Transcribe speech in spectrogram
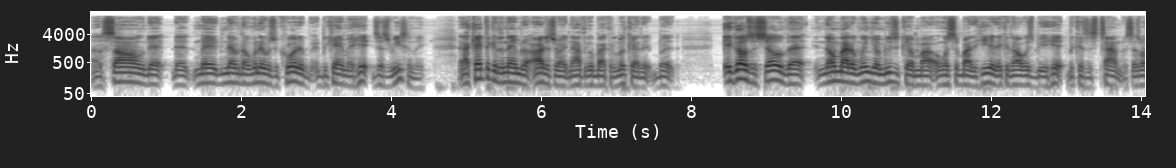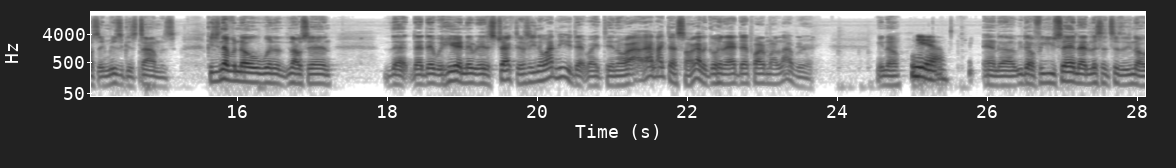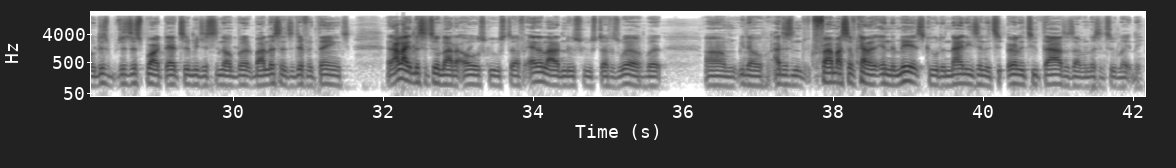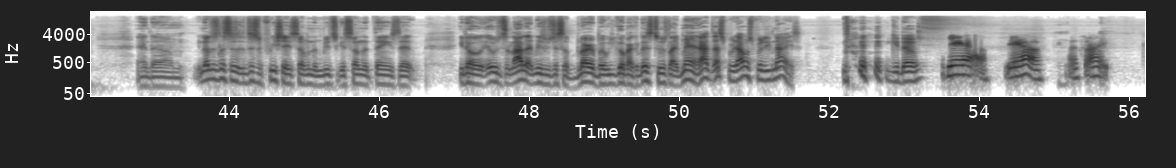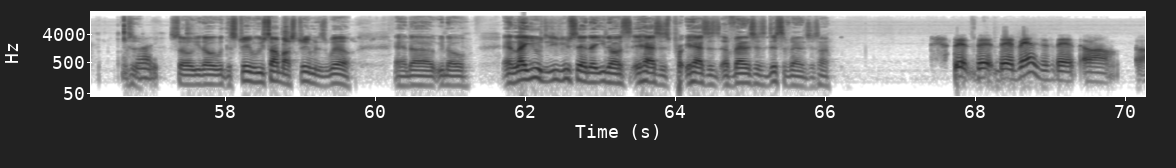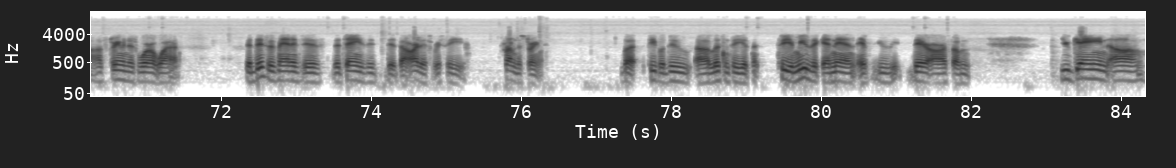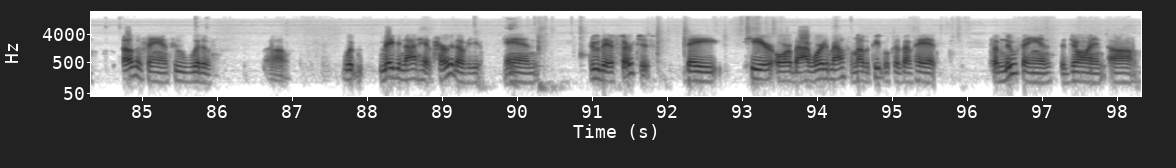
a song that that you never know when it was recorded it became a hit just recently. And I can't think of the name of the artist right now. I have to go back and look at it, but it goes to show that no matter when your music come out or when somebody hear it, it can always be a hit because it's timeless. That's why I say music is timeless because you never know when you know what I'm saying that that they were here and they were distracted. So, you know, I needed that right then, or I, I like that song. I got to go ahead and add that part of my library. You know, Yeah, and uh, you know, for you saying that, listen to the, you know, this just, just sparked that to me. Just you know, but by listening to different things, and I like listen to a lot of old school stuff and a lot of new school stuff as well. But um, you know, I just find myself kind of in the mid school, the '90s and the t- early 2000s. I've been listening to lately, and um, you know, just listen, just appreciate some of the music and some of the things that. You know, it was a lot of that music was just a blur, but when you go back and listen to it, it's like, man, that, that's pretty, that was pretty nice. you know, yeah, yeah. That's right. That's So- right. So you know, with the streaming, we was talking about streaming as well, and uh, you know, and like you, you, you said that you know it has its it has its advantages, disadvantages, huh? the the the advantage is that um, uh, streaming is worldwide. The disadvantage is the change that, that the artists receive from the streaming. But people do uh, listen to your to your music, and then if you there are some, you gain um, other fans who would have uh, would maybe not have heard of you, and through their searches, they hear or by word of mouth from other people. Because I've had some new fans to join. Um,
